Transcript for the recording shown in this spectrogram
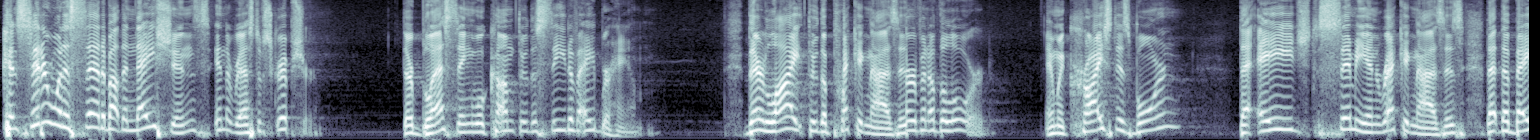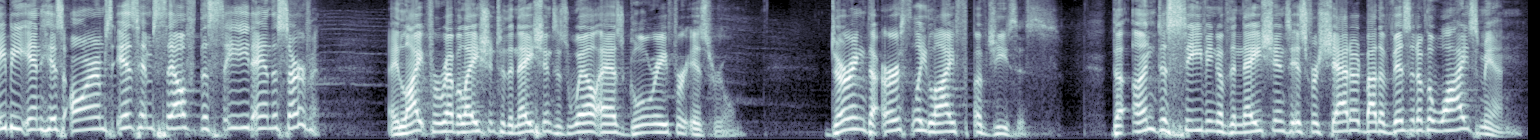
Consider what is said about the nations in the rest of Scripture. Their blessing will come through the seed of Abraham, their light through the recognized servant of the Lord. And when Christ is born, the aged Simeon recognizes that the baby in his arms is himself the seed and the servant a light for revelation to the nations as well as glory for Israel. During the earthly life of Jesus, the undeceiving of the nations is foreshadowed by the visit of the wise men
